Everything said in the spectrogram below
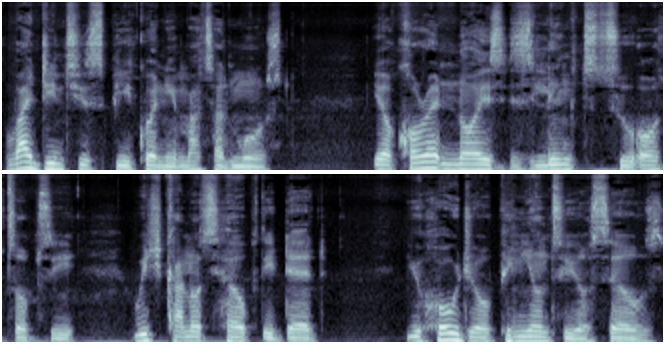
Why didn't you speak when it mattered most? Your current noise is linked to autopsy, which cannot help the dead. You hold your opinion to yourselves.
